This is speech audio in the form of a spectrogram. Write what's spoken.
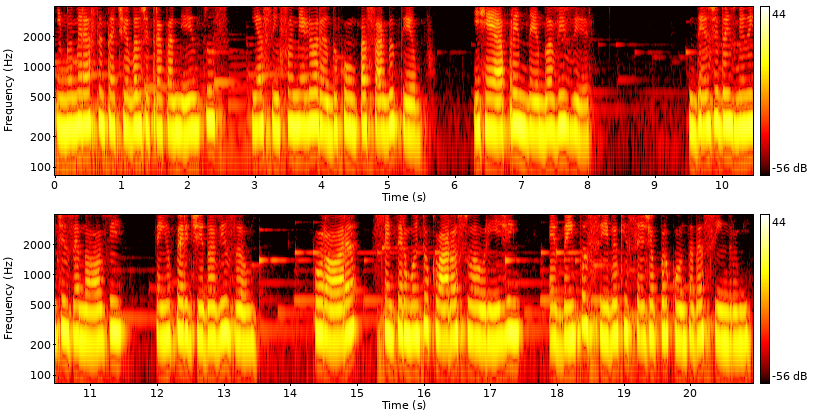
inúmeras tentativas de tratamentos e assim foi melhorando com o passar do tempo e reaprendendo a viver. Desde 2019 tenho perdido a visão. Por ora, sem ter muito claro a sua origem, é bem possível que seja por conta da síndrome.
